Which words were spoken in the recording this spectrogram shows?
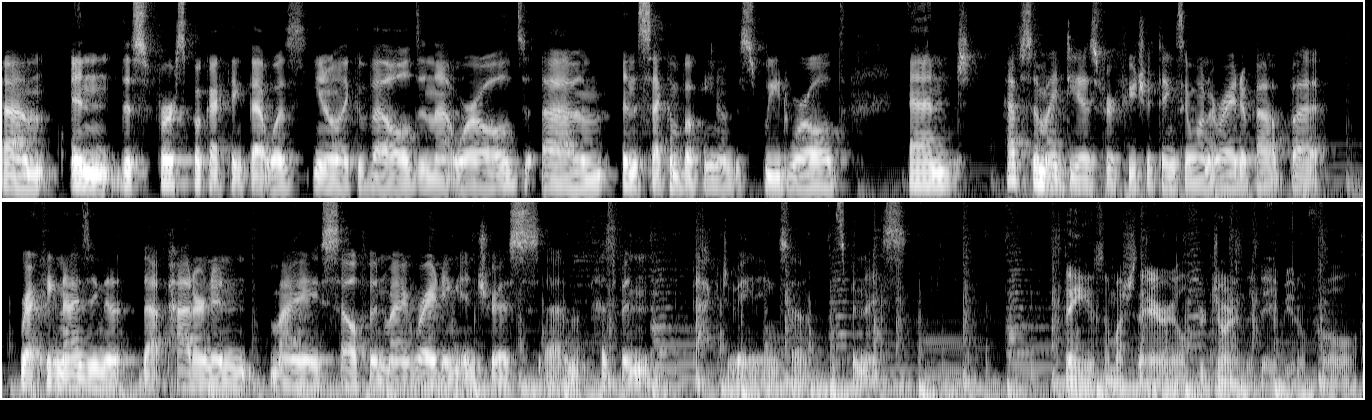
um in this first book i think that was you know like veld in that world um in the second book you know the weed world and have some ideas for future things i want to write about but recognizing that that pattern in myself and my writing interests um, has been activating so it's been nice Thank you so much to Ariel for joining the Debutiful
